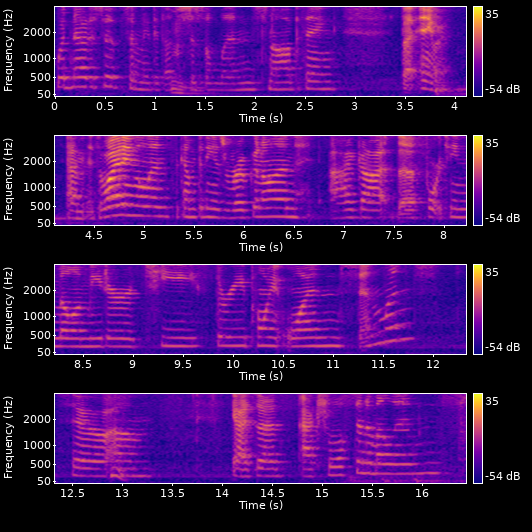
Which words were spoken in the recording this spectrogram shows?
would notice it, so maybe that's just a lens snob thing. But anyway, um, it's a wide angle lens. The company is Rokinon. I got the 14 millimeter T3.1 Cine lens. So, um, yeah, it's a actual cinema lens.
